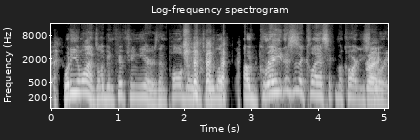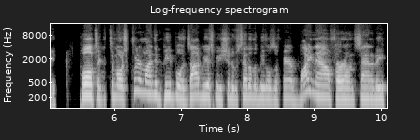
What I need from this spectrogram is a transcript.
What do you want? It's only been 15 years. Then Paul goes into like a great. This is a classic McCartney story. Paul, to, to most clear-minded people, it's obvious we should have settled the Beatles' affair by now for our own sanity.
